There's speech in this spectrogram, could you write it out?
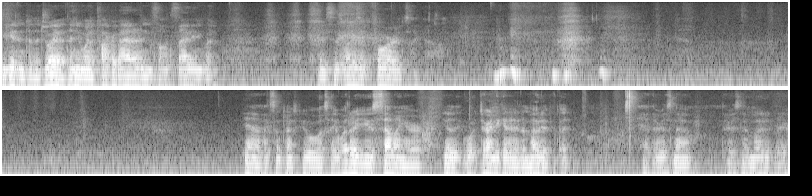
You get into the joy of it, then you want to talk about it and it's all exciting, but he says, What is it for? It's like oh, Nothing. Yeah, like sometimes people will say, "What are you selling?" or you know, we're trying to get at a motive, but yeah, there is no, there is no motive there.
